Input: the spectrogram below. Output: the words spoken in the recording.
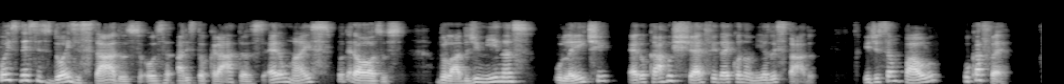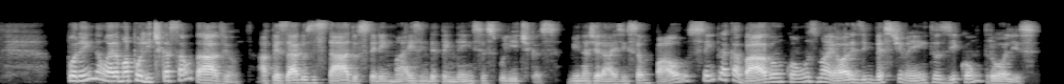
Pois nesses dois estados os aristocratas eram mais poderosos, do lado de Minas, o leite era o carro-chefe da economia do estado, e de São Paulo, o café. Porém, não era uma política saudável, apesar dos estados terem mais independências políticas. Minas Gerais e São Paulo sempre acabavam com os maiores investimentos e controles,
